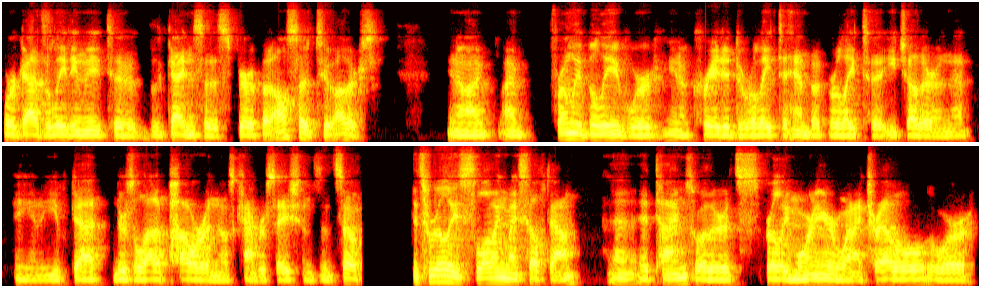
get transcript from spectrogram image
where God's leading me to the guidance of the Spirit, but also to others. You know, I, I firmly believe we're, you know, created to relate to Him, but relate to each other. And that, you know, you've got, there's a lot of power in those conversations. And so it's really slowing myself down uh, at times, whether it's early morning or when I travel or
